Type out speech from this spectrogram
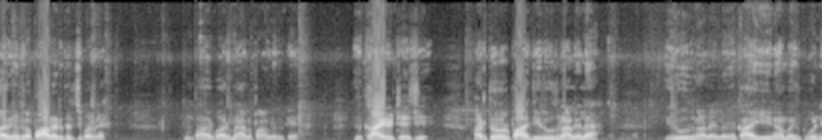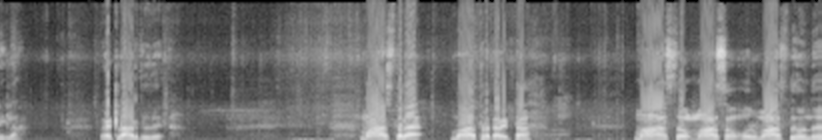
பாருங்க இதில் பால் எடுத்துருச்சு வச்சு பாருங்கள் பாரு பாரு மேலே பால் இருக்குது இது காய் வெட்டியாச்சு. அடுத்து ஒரு பாஞ்சு இருபது நாளையில் இருபது நாளையில் காய் நாம் இது பண்ணிக்கலாம். வெட்டலாம் அடுத்தது. மாதத்தில் மாதத்தில் கரெக்டாக மாதம் மாதம் ஒரு மாதத்துக்கு வந்து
